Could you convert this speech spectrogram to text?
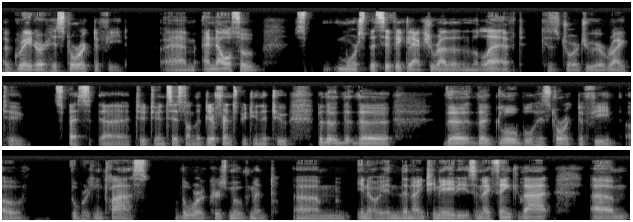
a greater historic defeat. Um, and also more specifically actually rather than the left because george you were right to spec- uh, to to insist on the difference between the two but the the the the, the global historic defeat of the working class the workers movement um, you know in the 1980s and i think that um,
